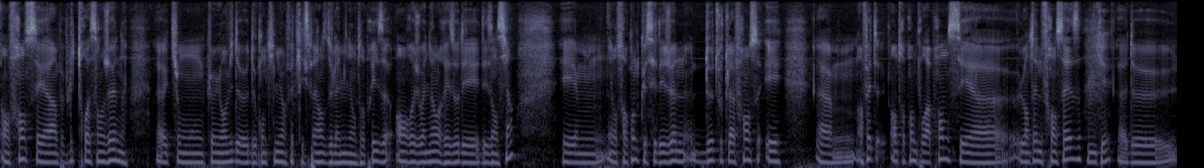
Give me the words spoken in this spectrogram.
en France, c'est un peu plus de 300 jeunes euh, qui, ont, eu envie de, continuer en fait l'expérience de la mini-entreprise en rejoignant le réseau des, anciens. Euh, et, on se rend compte que c'est des jeunes de toute la France et euh, en fait entreprendre pour apprendre c'est l'antenne française d'une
